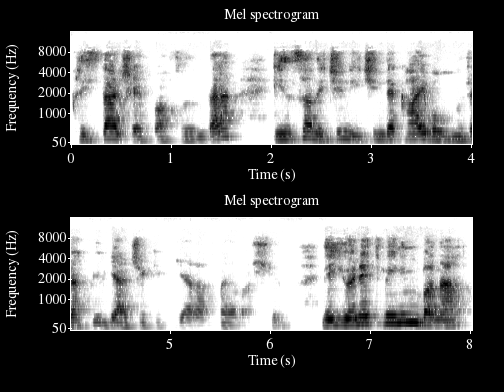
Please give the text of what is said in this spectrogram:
kristal şeffaflığında insan için içinde kaybolunacak bir gerçeklik yaratmaya başlıyor. Ve yönetmenim bana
